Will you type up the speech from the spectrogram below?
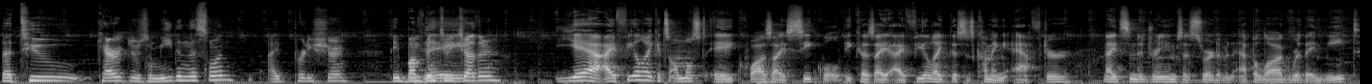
the two characters meet in this one. I'm pretty sure they bump into each other. Yeah, I feel like it's almost a quasi sequel because I, I feel like this is coming after Nights into Dreams as sort of an epilogue where they meet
